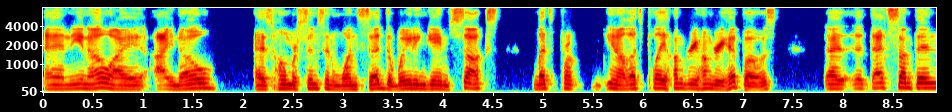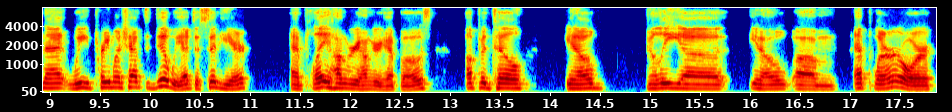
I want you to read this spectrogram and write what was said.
And you know, I I know as Homer Simpson once said, the waiting game sucks. Let's you know, let's play hungry hungry hippos. That that's something that we pretty much have to do. We have to sit here and play hungry hungry hippos up until, you know, Billy uh, you know, um Eppler or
